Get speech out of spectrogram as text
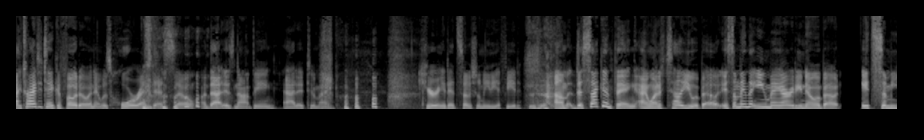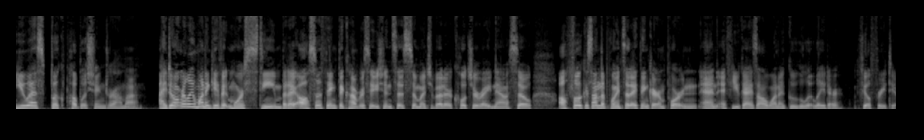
I tried to take a photo and it was horrendous, so that is not being added to my curated social media feed. Um, the second thing I want to tell you about is something that you may already know about. It's some U.S. book publishing drama. I don't really want to give it more steam, but I also think the conversation says so much about our culture right now. So I'll focus on the points that I think are important. And if you guys all want to Google it later, feel free to.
